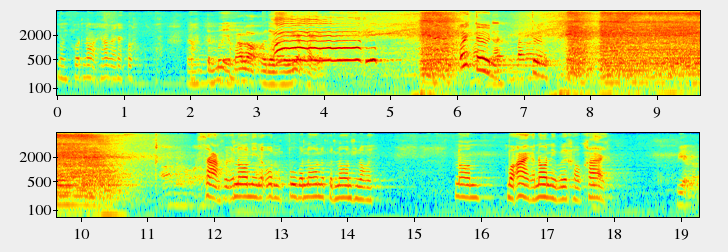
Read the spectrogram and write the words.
เหมือนคนน้อยเขาก็ได้ปะ แต่ มืออย่าฟ้าหลอกเดี๋ยวเราเรียกใครโอ้ยตื่น ตื่นสร้างเพื่อนนอนนี่แหละอ้นปูบนนอนเพื่อนนอนพี่น้อยนอนบ่อ้ายก็นอนนี่ไปเขาค่ายเรียกครับ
